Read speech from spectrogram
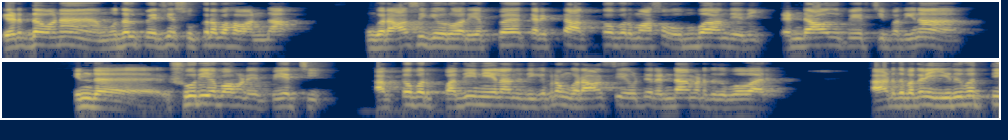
எடுத்தவன முதல் பயிற்சியே சுக்கர பகவான் தான். உங்க ராசிக்கு வருவார் எப்ப? கரெக்டா அக்டோபர் மாசம் ஒன்பதாம் தேதி. ரெண்டாவது பயிற்சி பாத்தீங்கன்னா இந்த சூரிய பகவானுடைய பயிற்சி. அக்டோபர் பதினேழாம் தேதிக்கு அப்புறம் உங்க ராசியை விட்டு ரெண்டாம் இடத்துக்கு போவார். அடுத்து பார்த்தீங்கன்னா இருபத்தி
